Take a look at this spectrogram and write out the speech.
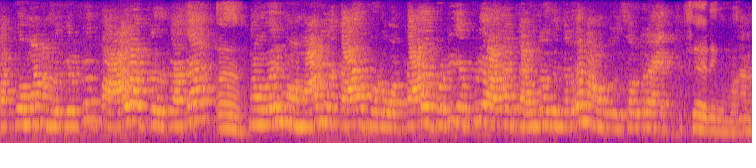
பக்குவமா நம்மளுக்கு இருக்கு. இப்போ ஆளாட்டுறதுக்காக நம்ம போய் மாடியில காய போடுவோம். காய போட்டு எப்படி ஆளாட்டு அல்றதுங்கிறத நான் உங்களுக்கு சொல்றேன். சரிங்கம்மா ஆ.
